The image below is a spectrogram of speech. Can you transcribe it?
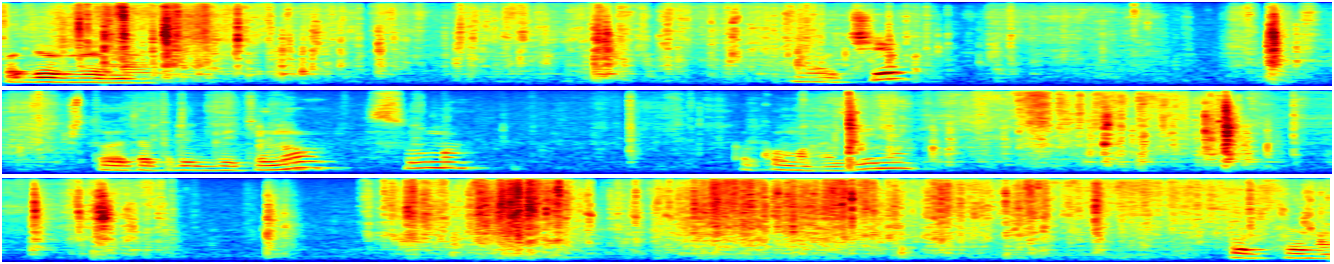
Содержимое. Вот чек что это приобретено, сумма, в каком магазине. Собственно,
